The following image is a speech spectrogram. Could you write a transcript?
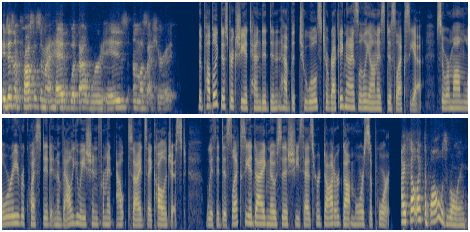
it doesn't process in my head what that word is unless I hear it. The public district she attended didn't have the tools to recognize Liliana's dyslexia, so her mom Lori requested an evaluation from an outside psychologist. With a dyslexia diagnosis, she says her daughter got more support. I felt like the ball was rolling.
